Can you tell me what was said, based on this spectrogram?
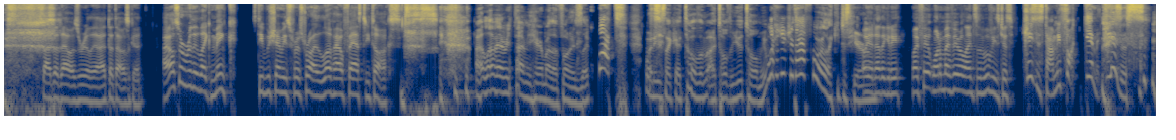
So I thought that was really I thought that was good. I also really like Mink, Steve Buscemi's first role. I love how fast he talks. I love every time you hear him on the phone. He's like, "What?" When he's like, "I told him, I told him, you told me." What did you do that for? Like you just hear him. Oh yeah, him. now they're gonna my fa- one of my favorite lines in the movie is just Jesus, Tommy, fuck, damn it, Jesus.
